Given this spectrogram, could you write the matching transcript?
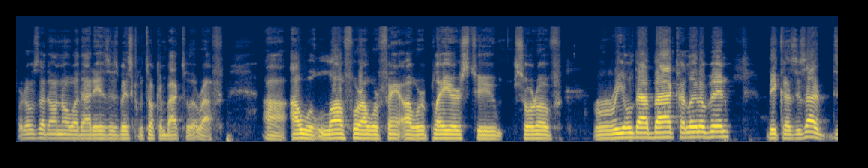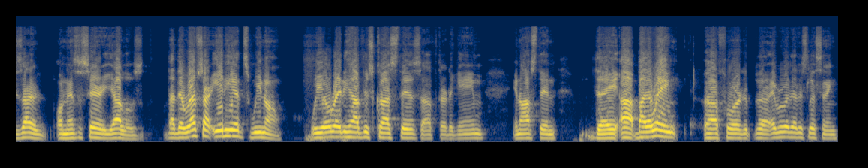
For those that don't know what that is, is basically talking back to the ref. Uh, I would love for our our players to sort of reel that back a little bit because these are these are unnecessary yellows. That the refs are idiots, we know. We already have discussed this after the game in Austin. They, uh, by the way, uh, for the, everyone that is listening,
